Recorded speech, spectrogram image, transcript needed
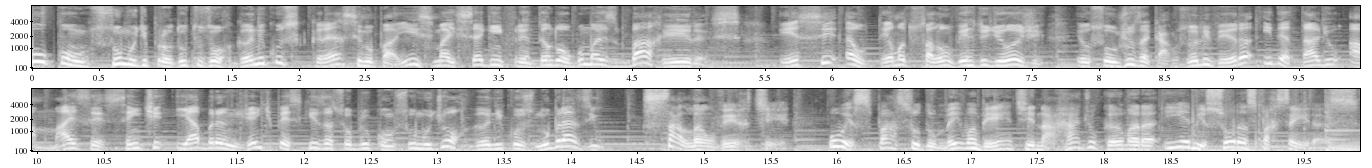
O consumo de produtos orgânicos cresce no país, mas segue enfrentando algumas barreiras. Esse é o tema do Salão Verde de hoje. Eu sou José Carlos Oliveira e detalho a mais recente e abrangente pesquisa sobre o consumo de orgânicos no Brasil. Salão Verde, o espaço do meio ambiente na Rádio Câmara e emissoras parceiras.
